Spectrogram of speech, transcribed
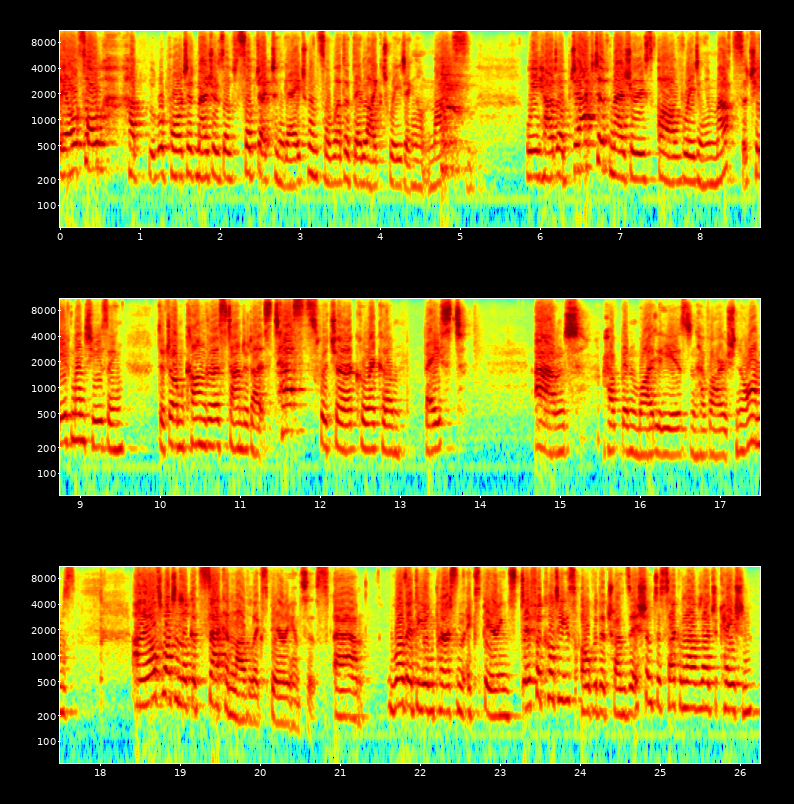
They also had reported measures of subject engagement, so whether they liked reading and maths. We had objective measures of reading and maths achievement using the Drumcondra standardised tests, which are curriculum based and have been widely used and have Irish norms. And I also want to look at second level experiences. Um, whether the young person experienced difficulties over the transition to second level education,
